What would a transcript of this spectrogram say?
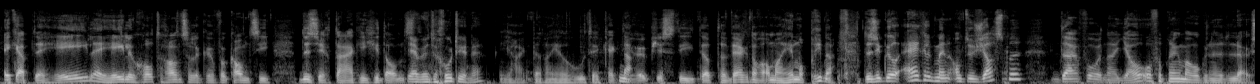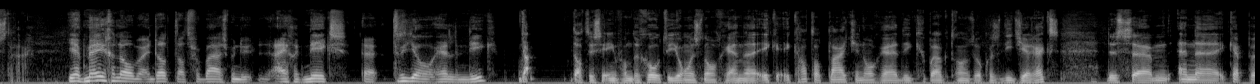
Ik heb de hele, hele godhanselijke vakantie de Sirtaki gedanst. Jij bent er goed in, hè? Ja, ik ben er heel goed in. Kijk, nou. die heupjes, die, dat, dat werkt nog allemaal helemaal prima. Dus ik wil eigenlijk mijn enthousiasme daarvoor naar jou overbrengen... maar ook naar de luisteraar. Je hebt meegenomen, en dat, dat verbaast me nu eigenlijk niks, uh, Trio Helleniek. Ja, dat is een van de grote jongens nog. En uh, ik, ik had dat plaatje nog, uh, die ik gebruik trouwens ook als DJ Rex. Dus, um, en uh, ik, heb,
